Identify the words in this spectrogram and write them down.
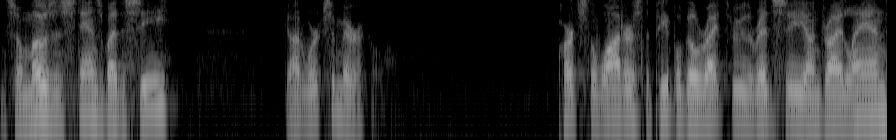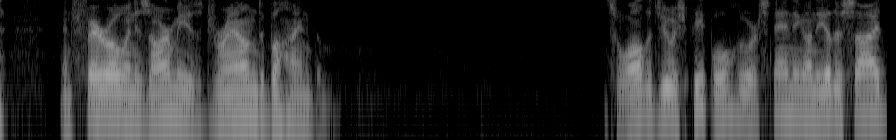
And so Moses stands by the sea. God works a miracle. Parts the waters, the people go right through the Red Sea on dry land and Pharaoh and his army is drowned behind them. So all the Jewish people who are standing on the other side,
